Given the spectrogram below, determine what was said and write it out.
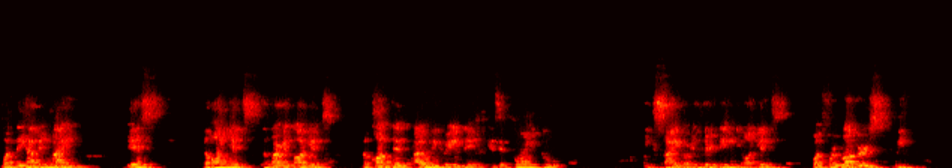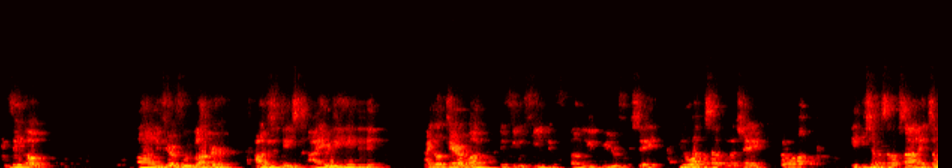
what they have in mind is the audience, the target audience. The content I will be creating, is it going to excite or entertain the audience? But for bloggers, we think of uh, if you're a food blogger, how does it taste? I really hated it. I don't care about if you feed if uh, lead reader say, you know what, masarap naman siya eh. Pero what? Hindi siya masarap sa akin. So,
